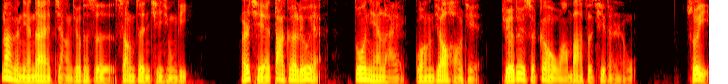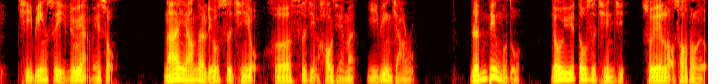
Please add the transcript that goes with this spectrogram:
那个年代讲究的是上阵亲兄弟，而且大哥刘演多年来广交豪杰，绝对是更有王霸之气的人物，所以起兵是以刘演为首，南阳的刘氏亲友和市井豪杰们一并加入。人并不多，由于都是亲戚，所以老少都有，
